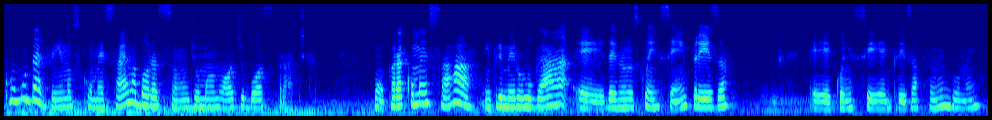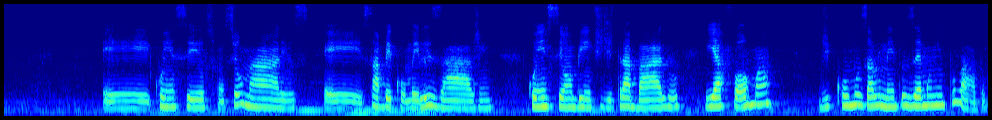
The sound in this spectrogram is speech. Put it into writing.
Como devemos começar a elaboração de um manual de boas práticas? Bom, para começar, em primeiro lugar, é, devemos conhecer a empresa, é, conhecer a empresa a fundo, né? É, conhecer os funcionários, saber como eles agem, conhecer o ambiente de trabalho e a forma de como os alimentos é manipulado.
